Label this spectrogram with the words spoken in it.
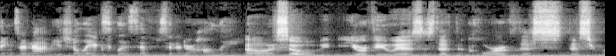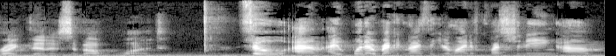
Things are not mutually exclusive, Senator Hawley. Oh, so your view is is that the core of this this right then is about what? So um, I want to recognize that your line of questioning um,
